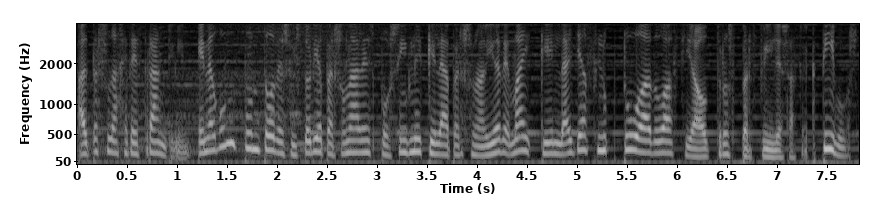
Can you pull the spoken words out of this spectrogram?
al personaje de Franklin. En algún punto de su historia personal es posible que la personalidad de Michael haya fluctuado hacia otros perfiles afectivos,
